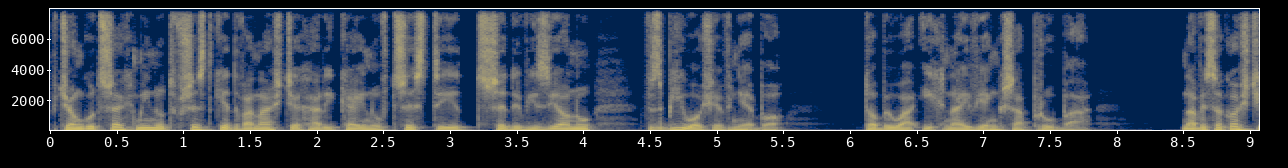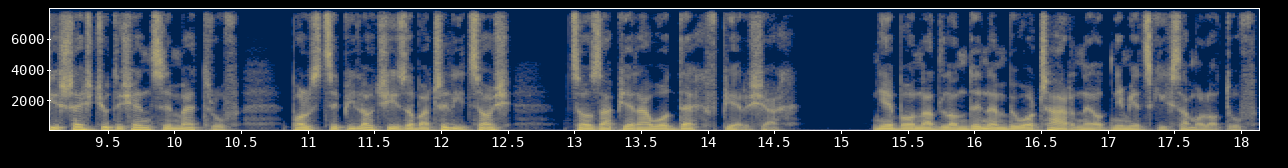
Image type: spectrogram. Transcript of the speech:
W ciągu trzech minut wszystkie 12 Hurricane'ów 303 dywizjonu wzbiło się w niebo. To była ich największa próba. Na wysokości 6 tysięcy metrów polscy piloci zobaczyli coś, co zapierało dech w piersiach. Niebo nad Londynem było czarne od niemieckich samolotów.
